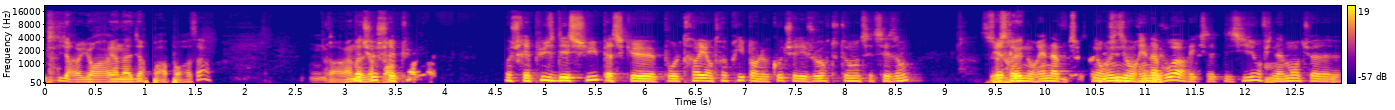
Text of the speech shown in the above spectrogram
Il n'y aura rien à dire par rapport à ça. moi, je serais plus... moi, je serais plus déçu parce que pour le travail entrepris par le coach et les joueurs tout au long de cette saison, ce serait n'ont rien, à, rien à voir avec cette décision finalement tu vois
